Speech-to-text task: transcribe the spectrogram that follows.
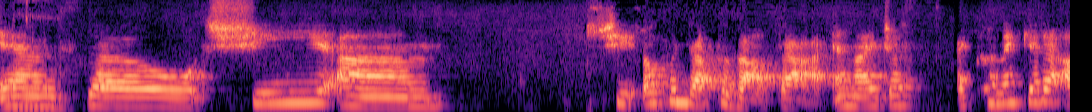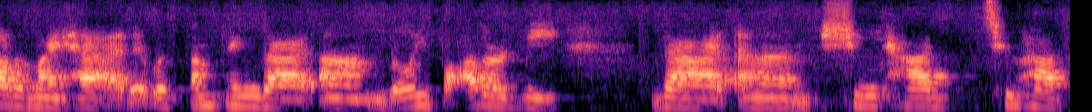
And so she, um, she opened up about that, and I just I couldn't get it out of my head. It was something that um, really bothered me that um, she had to have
